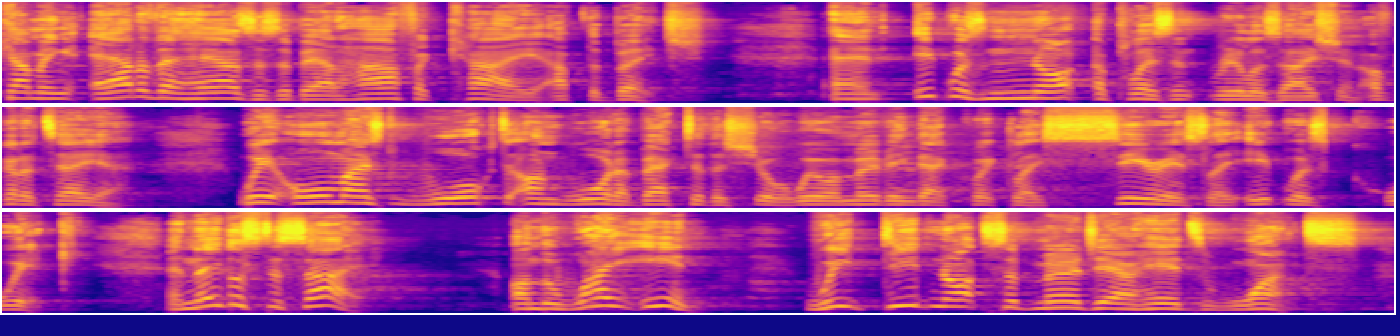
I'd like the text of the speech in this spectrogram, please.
coming out of the houses about half a K up the beach. And it was not a pleasant realization, I've got to tell you. We almost walked on water back to the shore. We were moving that quickly. Seriously, it was quick. And needless to say, on the way in, we did not submerge our heads once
